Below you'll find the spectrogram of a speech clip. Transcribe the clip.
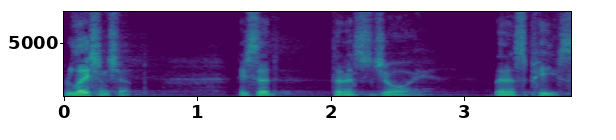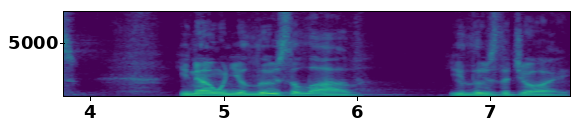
relationship. He said, Then it's joy, then it's peace. You know, when you lose the love, you lose the joy,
